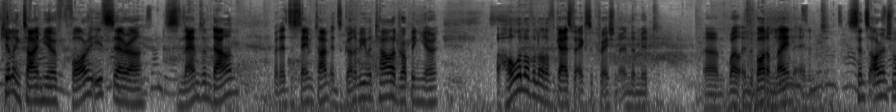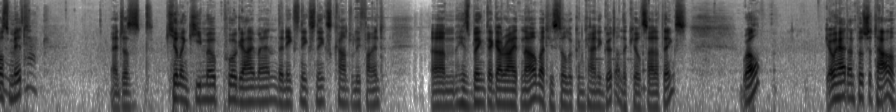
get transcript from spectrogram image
killing time here for Ysera. Slams him down, but at the same time, it's gonna be a tower dropping here. A whole of a lot of guys for Execration in the mid, um, well, in the bottom lane, and since Orange was mid, and just killing Kimo, poor guy, man, the Nyx Nyx Nyx can't really find um, his Blink Dagger right now, but he's still looking kind of good on the kill side of things. Well, go ahead and push the tower.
